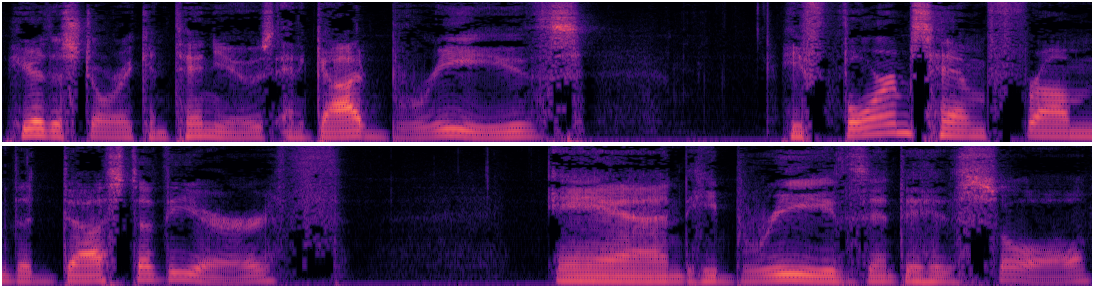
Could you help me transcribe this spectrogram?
here the story continues, and God breathes. He forms him from the dust of the earth, and he breathes into his soul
